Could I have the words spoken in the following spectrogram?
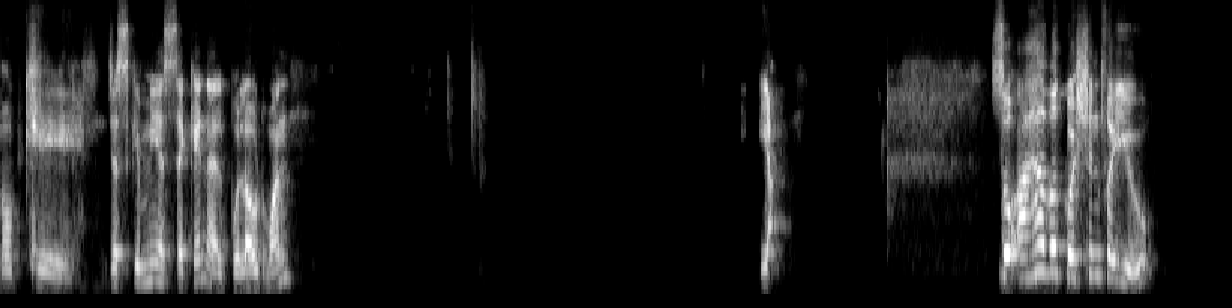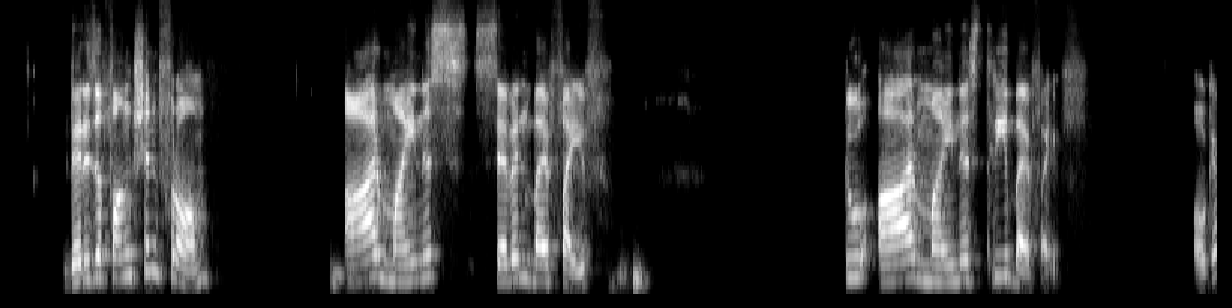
okay just give me a second i'll pull out one. Yeah. So i have a question for you. There is a function from r minus 7 by 5 to r minus 3 by 5 okay?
